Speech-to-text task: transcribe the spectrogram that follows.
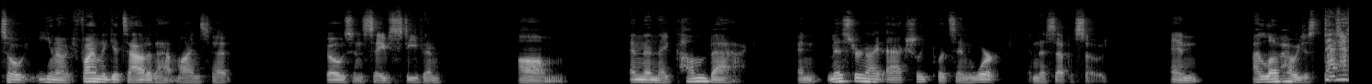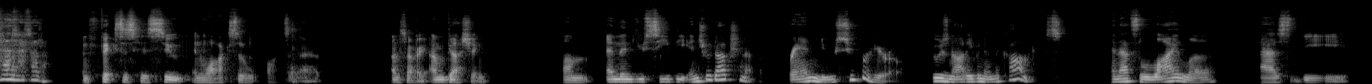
so, you know, he finally gets out of that mindset, goes and saves Steven. Um, and then they come back and Mr. Knight actually puts in work in this episode. And I love how he just da, da, da, and fixes his suit and walks walks out. I'm sorry, I'm gushing. Um, and then you see the introduction of a brand new superhero who's not even in the comics, and that's Lila as the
